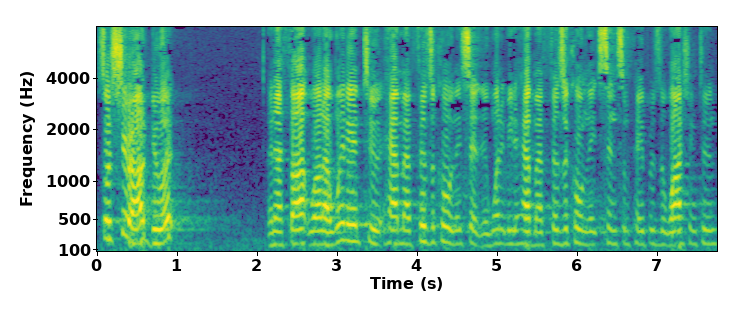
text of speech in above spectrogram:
So sure, I'll do it. And I thought, well, I went in to have my physical, and they said they wanted me to have my physical, and they'd send some papers to Washington,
